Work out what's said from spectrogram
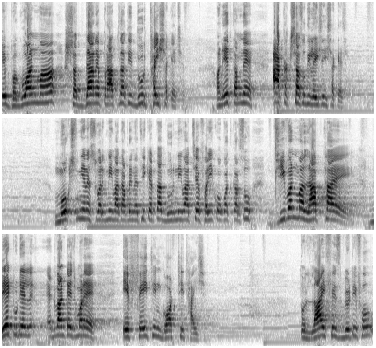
એ ભગવાનમાં શ્રદ્ધા અને પ્રાર્થનાથી દૂર થઈ શકે છે. અને એ તમને આ કક્ષા સુધી લઈ જઈ શકે છે. મોક્ષની અને સ્વર્ગની વાત આપણે નથી કરતા, દૂરની વાત છે, ફરી કોક વાત કરશું. જીવનમાં લાભ થાય ડે ટુ ડે એડવાન્ટેજ મળે, એ ફેઇથ ઇન ગોડથી થાય છે. તો લાઈફ ઇઝ બ્યુટિફુલ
